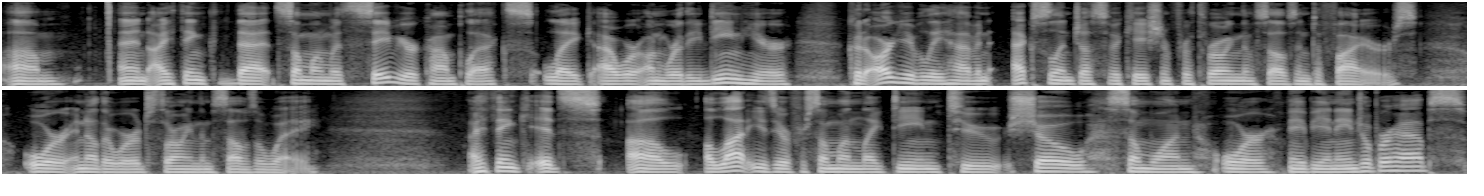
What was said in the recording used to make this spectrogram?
Um, and I think that someone with savior complex, like our unworthy dean here, could arguably have an excellent justification for throwing themselves into fires, or in other words, throwing themselves away. I think it's a, a lot easier for someone like Dean to show someone, or maybe an angel perhaps,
